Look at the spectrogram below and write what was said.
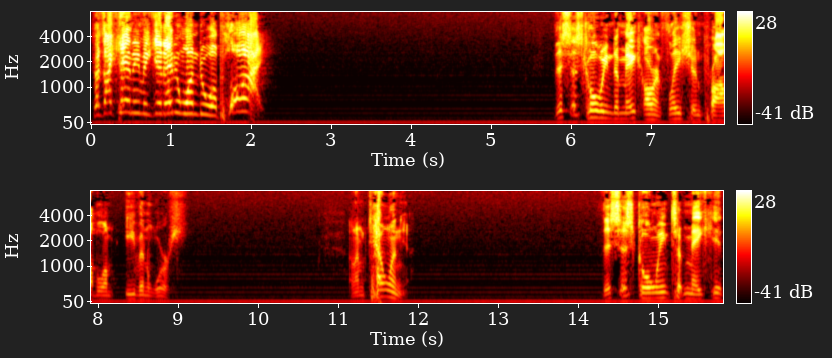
because I can't even get anyone to apply. This is going to make our inflation problem even worse. And I'm telling you, this is going to make it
